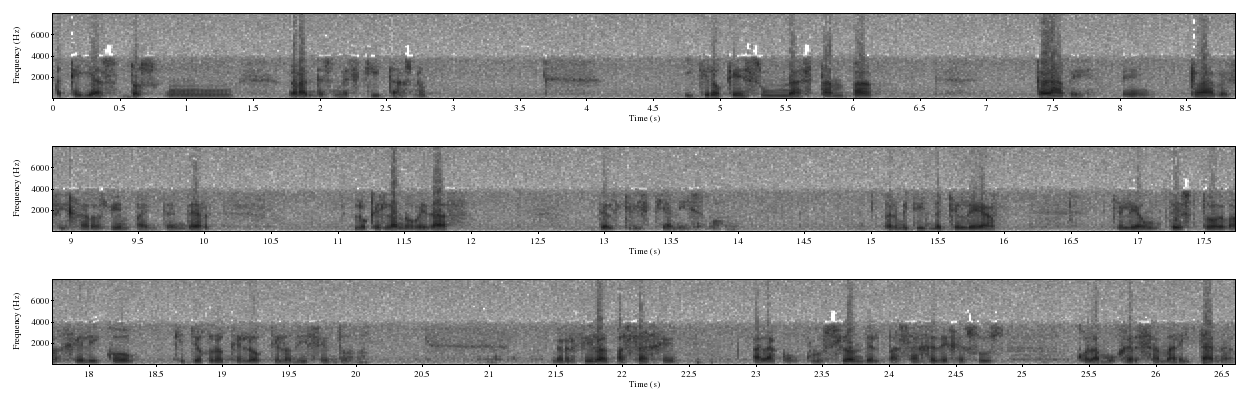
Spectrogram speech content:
a aquellas dos mm, grandes mezquitas, ¿no? Y creo que es una estampa clave, ¿eh? Clave, fijaros bien, para entender lo que es la novedad del cristianismo. Permitidme que lea, que lea un texto evangélico que yo creo que lo, que lo dice todo. Me refiero al pasaje, a la conclusión del pasaje de Jesús con la mujer samaritana.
